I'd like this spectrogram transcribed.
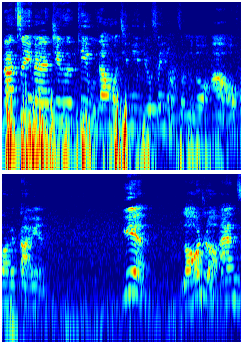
那这呢，就是第五章，我今天就分享这么多啊！我发个大愿，愿老者安之。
